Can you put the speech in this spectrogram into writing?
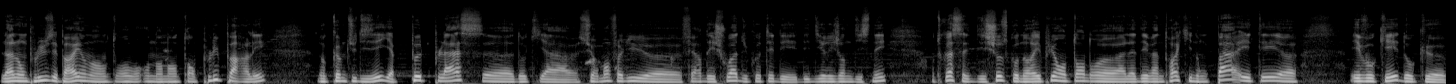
Là non plus, c'est pareil, on n'en entend, on en entend plus parler. Donc comme tu disais, il y a peu de place, euh, donc il a sûrement fallu euh, faire des choix du côté des, des dirigeants de Disney. En tout cas, c'est des choses qu'on aurait pu entendre à la D23 qui n'ont pas été évoquées. Donc euh,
